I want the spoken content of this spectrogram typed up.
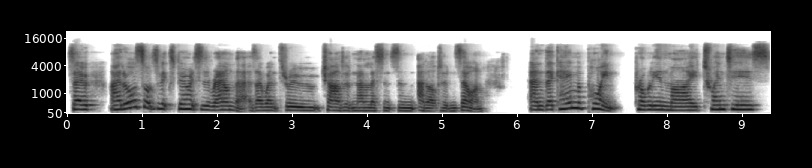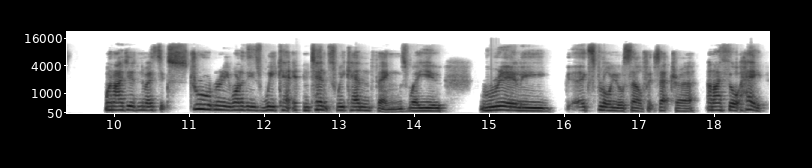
So I had all sorts of experiences around that as I went through childhood and adolescence and adulthood and so on. And there came a point, probably in my 20s, when I did the most extraordinary one of these weekend intense weekend things where you really explore yourself, etc. And I thought, hey,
